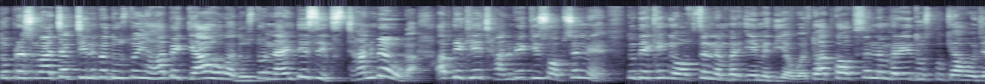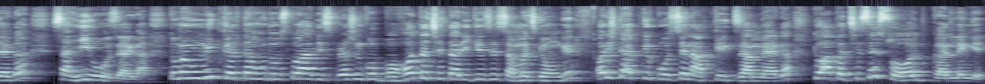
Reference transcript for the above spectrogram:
तो प्रश्नवाचक चिन्ह पे दोस्तों यहाँ पे क्या होगा दोस्तों? नाइनटी सिक्स छानवे होगा। अब देखिए छानवे किस ऑप्शन में है? तो देखेंगे ऑप्शन नंबर ए में दिया हुआ है। तो आपका ऑप्शन नंबर ए दोस्तों, क्या हो जाएगा? सही हो जाएगा। तो मैं उम्मीद करता हूँ, दोस्तों, आप इस प्रश्न को बहुत अच्छे तरीके से समझ गए होंगे और इस टाइप के क्वेश्चन आपके एग्ज़ाम में आएगा तो आप अच्छे से सॉल्व कर लेंगे।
